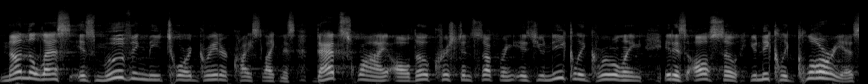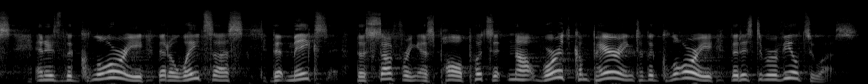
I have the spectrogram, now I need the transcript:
nonetheless is moving me toward greater Christ likeness. That's why, although Christian suffering is uniquely grueling, it is also uniquely glorious, and it is the glory that awaits us that makes the suffering, as Paul puts it, not worth comparing to the glory that is to be revealed to us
